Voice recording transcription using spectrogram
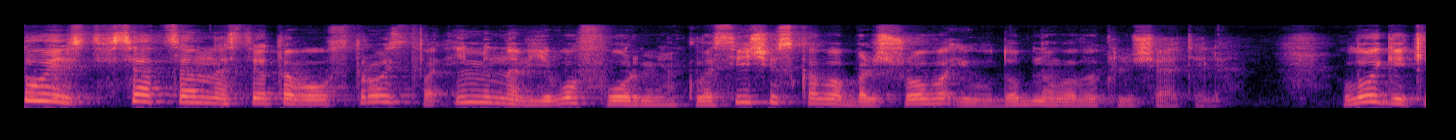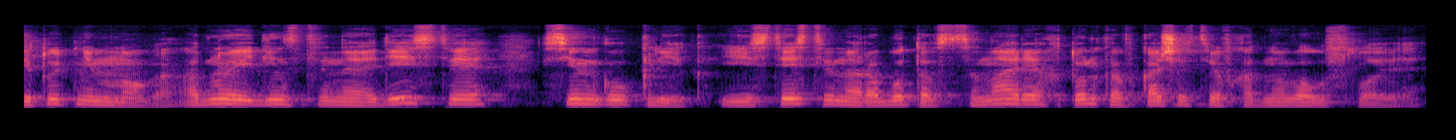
То есть вся ценность этого устройства именно в его форме классического большого и удобного выключателя. Логики тут немного. Одно единственное действие – сингл-клик и естественно работа в сценариях только в качестве входного условия.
